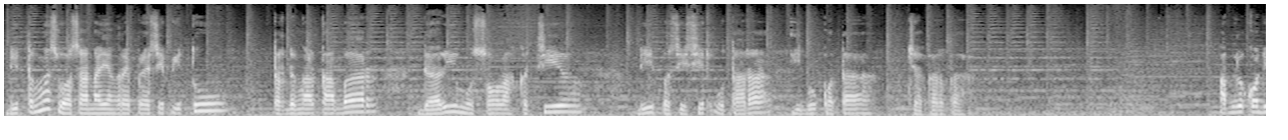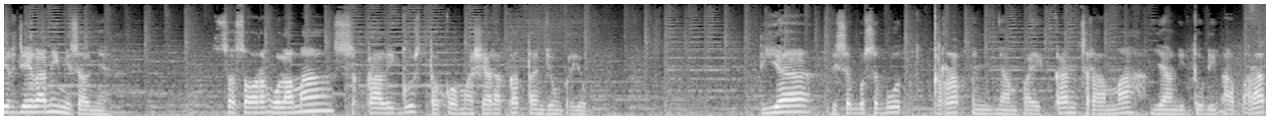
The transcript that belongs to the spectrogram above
Di tengah suasana yang represif itu, terdengar kabar dari musola kecil di pesisir utara ibu kota Jakarta. Abdul Qadir Jailani misalnya, seseorang ulama sekaligus tokoh masyarakat Tanjung Priuk. Dia disebut-sebut kerap menyampaikan ceramah yang dituding aparat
